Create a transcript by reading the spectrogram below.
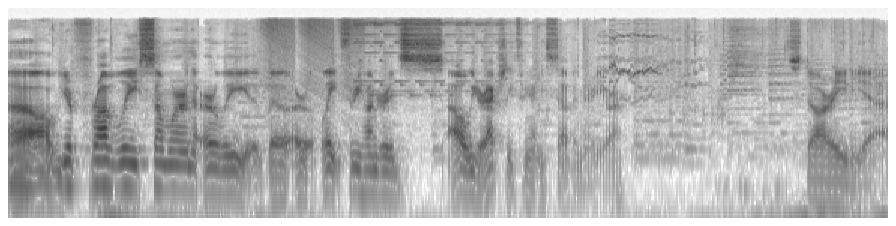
Oh, you're probably somewhere in the early, the late 300s. Oh, you're actually 397. There you are. Staravia.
